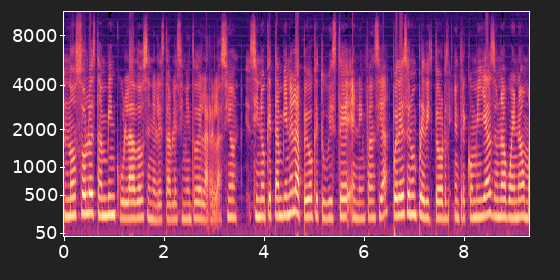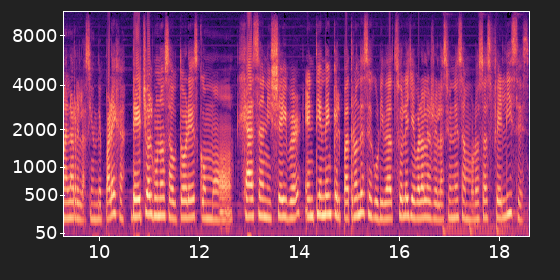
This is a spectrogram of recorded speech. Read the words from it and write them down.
no solo están vinculados en el establecimiento de la relación, sino que también el apego que tuviste en la infancia puede ser un predictor, entre comillas, de una buena o mala relación de pareja. De hecho, algunos autores como Hassan y Shaver entienden que el patrón de seguridad suele llevar a las relaciones amorosas felices,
